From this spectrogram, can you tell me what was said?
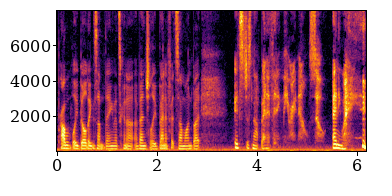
Probably building something that's going to eventually benefit someone, but it's just not benefiting me right now. So, anyway,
